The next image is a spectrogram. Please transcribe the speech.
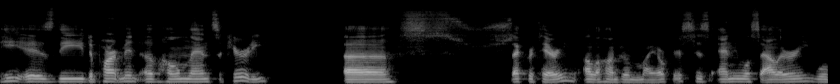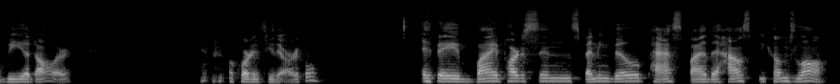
He is the Department of Homeland Security uh, Secretary Alejandro Mayorkas. His annual salary will be a dollar, according to the article. If a bipartisan spending bill passed by the House becomes law,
